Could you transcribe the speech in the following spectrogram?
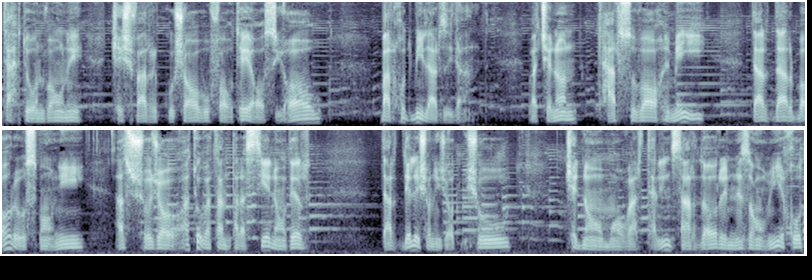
تحت عنوان کشور گشاب و فاتح آسیا بر خود می لرزیدند و چنان ترس و واهمه ای در دربار عثمانی از شجاعت و وطن پرستی نادر در دلشان ایجاد می شد که نامآورترین سردار نظامی خود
